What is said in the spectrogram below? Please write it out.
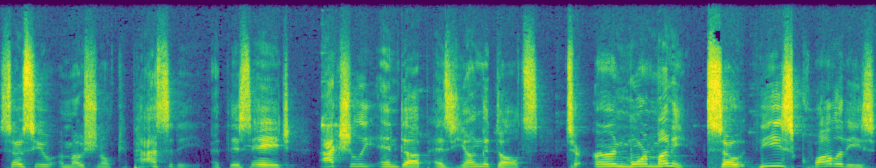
socio emotional capacity at this age actually end up as young adults to earn more money. So these qualities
